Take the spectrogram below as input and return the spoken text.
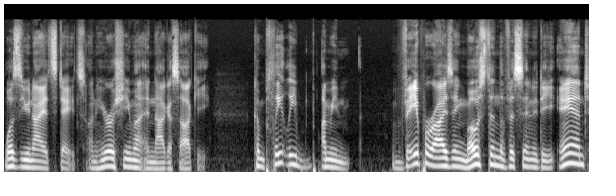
was the United States on Hiroshima and Nagasaki. Completely, I mean, vaporizing most in the vicinity, and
